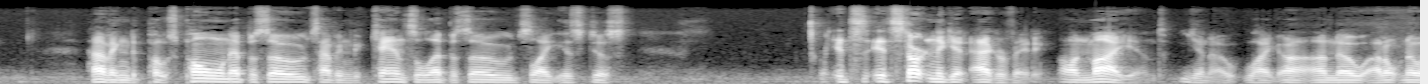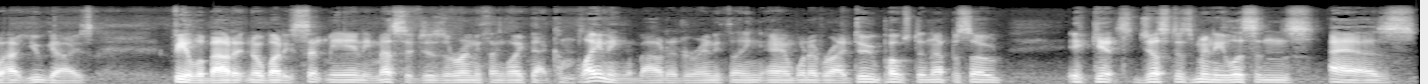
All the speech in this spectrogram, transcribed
having to postpone episodes, having to cancel episodes, like it's just it's it's starting to get aggravating on my end. You know, like I, I know I don't know how you guys feel about it. Nobody sent me any messages or anything like that complaining about it or anything. And whenever I do post an episode, it gets just as many listens as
